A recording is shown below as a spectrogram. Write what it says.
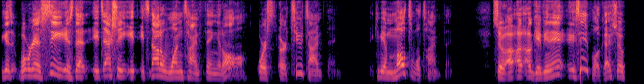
Because what we're going to see is that it's actually, it, it's not a one time thing at all or, or a two time thing. It can be a multiple time thing. So I'll, I'll, give you an example, okay? So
